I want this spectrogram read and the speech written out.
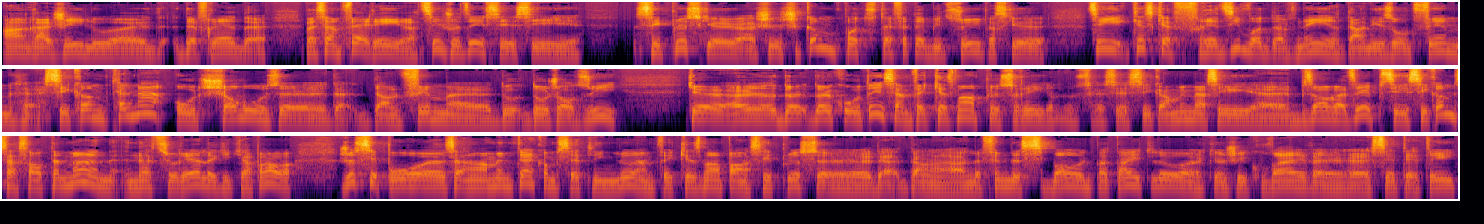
enragé de Fred. Ben, ça me fait rire. Je veux dire, c'est c'est plus que. Je, suis comme pas tout à fait habitué parce que, tu sais, qu'est-ce que Freddy va devenir dans les autres films? C'est comme tellement autre chose euh, dans le film euh, d'aujourd'hui que euh, d'un côté, ça me fait quasiment plus rire. C'est quand même assez euh, bizarre à dire. Puis c'est comme ça sort tellement naturel quelque part. Je sais pas. Euh, en même temps, comme cette ligne-là, elle me fait quasiment penser plus dans le film de Cyborg, peut-être, là, que j'ai couvert cet été.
